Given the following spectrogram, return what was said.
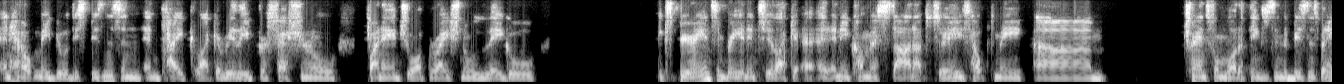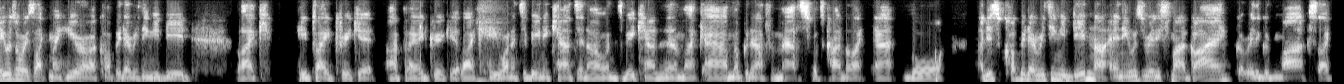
and help me build this business and and take like a really professional, financial, operational, legal experience and bring it into like a, an e-commerce startup. So he's helped me um, transform a lot of things in the business. But he was always like my hero. I copied everything he did. Like he played cricket. I played cricket. Like he wanted to be an accountant. I wanted to be an accountant. And I'm like, ah, I'm not good enough at maths. It's kind of like that. Law. I just copied everything he did, and, I, and he was a really smart guy. Got really good marks. Like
